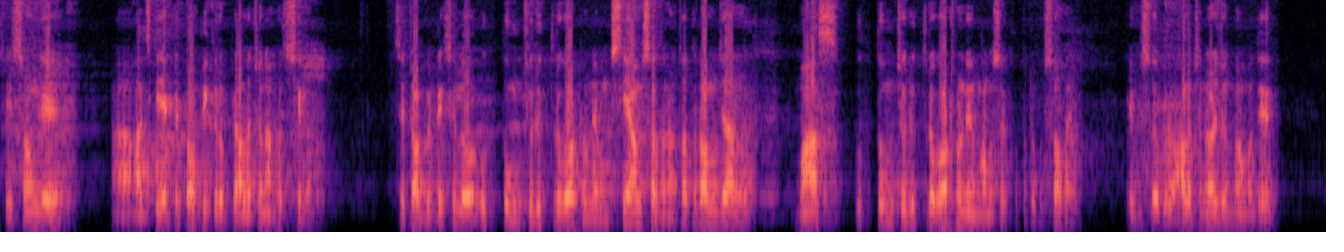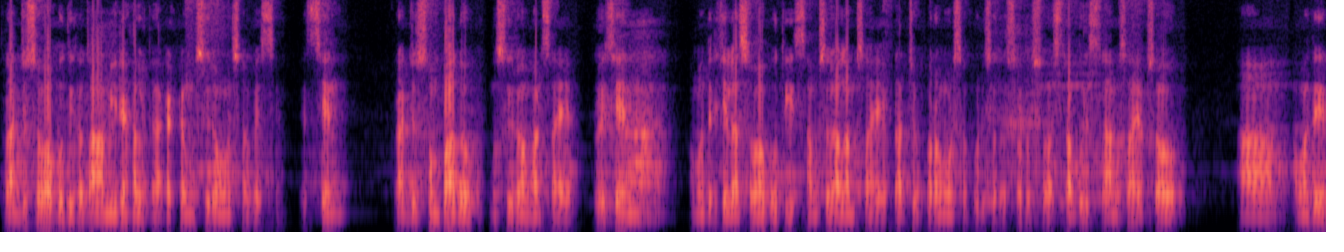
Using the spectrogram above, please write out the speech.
সেই সঙ্গে আজকে একটা টপিকের উপরে আলোচনা হচ্ছিল। সে টপিকটি ছিল উত্তম চরিত্র গঠন এবং সিয়াম সাধনা, অর্থাৎ রমজান মাস উত্তম চরিত্র গঠনে মানুষের কতটুকু সহায়ক? এ বিষয়ের আলোচনার জন্য আমাদের রাজ্য সভাপতি তথা আমিরে হালকা, ডাক্তার মুসির রহমান সাহেব এসছেন। এসছেন রাজ্য সম্পাদক মুসির রহমান সাহেব। রয়েছেন আমাদের জেলা সভাপতি শামসুল আলম সাহেব, রাজ্য পরামর্শ পরিষদের সদস্য আশরাফুল ইসলাম সাহেব সহ আমাদের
